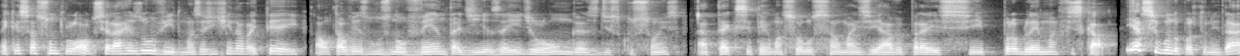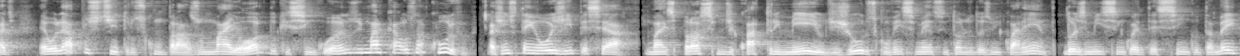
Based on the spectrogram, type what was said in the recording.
é que esse assunto logo será resolvido, mas a gente ainda vai ter aí talvez uns 90 dias aí de longas discussões até que se tenha uma solução mais viável para esse problema fiscal. E a segunda oportunidade é olhar para os títulos com prazo maior do que 5 anos e marcá-los na curva. A gente tem hoje IPCA mais próximo de 4,5 de juros, com vencimentos em torno de 2040, 2055 também,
